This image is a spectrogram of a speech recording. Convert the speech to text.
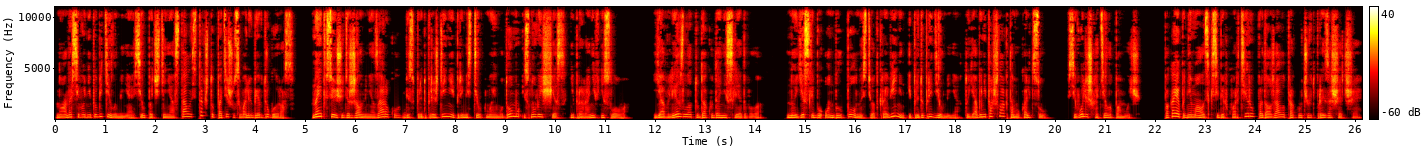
но она сегодня победила меня, сил почти не осталось, так что потешу самолюбие в другой раз. Нейт все еще держал меня за руку, без предупреждения переместил к моему дому и снова исчез, не проронив ни слова. Я влезла туда, куда не следовало. Но если бы он был полностью откровенен и предупредил меня, то я бы не пошла к тому кольцу. Всего лишь хотела помочь. Пока я поднималась к себе в квартиру, продолжала прокручивать произошедшее.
